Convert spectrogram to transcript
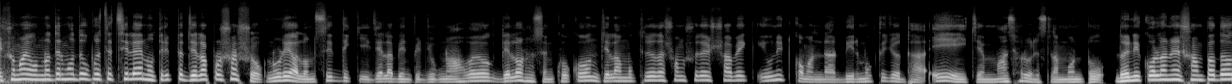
এ সময় অন্যদের মধ্যে উপস্থিত ছিলেন অতিরিক্ত জেলা প্রশাসক নুরে আলম সিদ্দিকী, জেলা বিএনপির যুগ্ম আহ্বায়ক দেলোয়ার হোসেন খোকন, জেলা মুক্তিযোদ্ধা সংসদের সাবেক ইউনিট কমান্ডার বীর মুক্তিযোদ্ধা A H M Mazharul Islam Montu, দৈনিক কল্যাণের সম্পাদক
